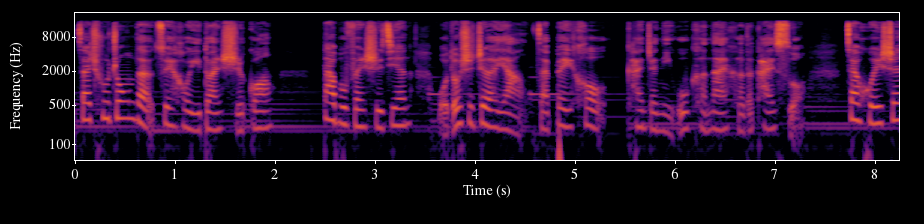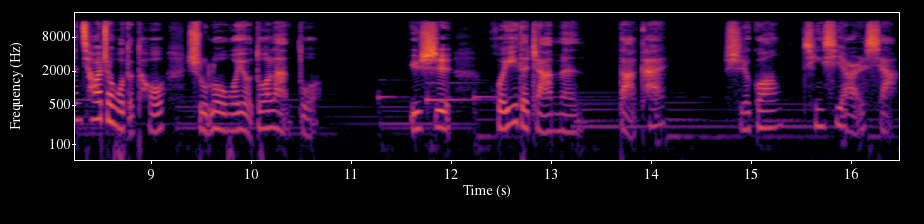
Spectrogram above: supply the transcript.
在初中的最后一段时光，大部分时间我都是这样，在背后看着你无可奈何的开锁，在回身敲着我的头，数落我有多懒惰。于是，回忆的闸门打开，时光倾泻而下。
